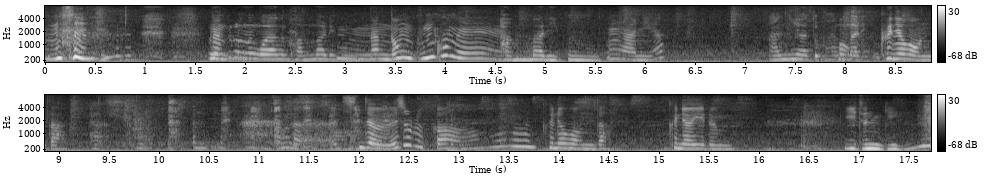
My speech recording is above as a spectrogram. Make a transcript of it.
왜 난, 그러는 거야는 반말이고. 음, 난 너무 궁금해. 반말이고. 응, 아니야? 아니야도 어, 반말이고. 그녀가 온다. 아, 진짜 왜 저럴까? 아, 그녀가 온다. 그녀 이름 이준기.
